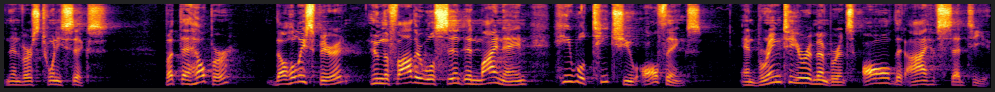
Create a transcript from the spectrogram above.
And then verse 26 But the Helper, the Holy Spirit, whom the Father will send in my name, he will teach you all things and bring to your remembrance all that I have said to you.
